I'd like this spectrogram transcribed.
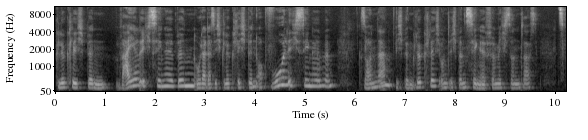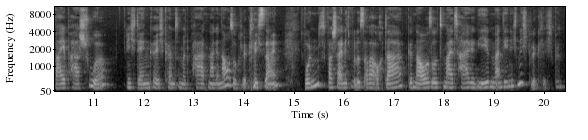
glücklich bin, weil ich Single bin oder dass ich glücklich bin, obwohl ich Single bin, sondern ich bin glücklich und ich bin Single. Für mich sind das zwei Paar Schuhe. Ich denke, ich könnte mit Partner genauso glücklich sein und wahrscheinlich wird es aber auch da genauso mal Tage geben, an denen ich nicht glücklich bin.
